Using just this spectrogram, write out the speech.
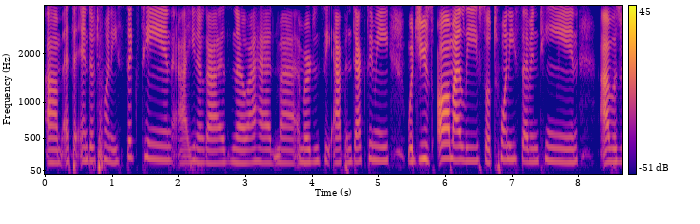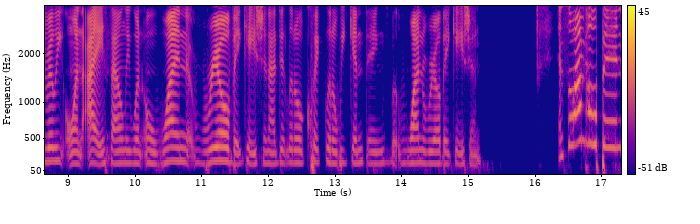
Um, at the end of 2016, uh, you know, guys know I had my emergency appendectomy, which used all my leave. So 2017, I was really on ice. I only went on one real vacation. I did little quick little weekend things, but one real vacation. And so I'm hoping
